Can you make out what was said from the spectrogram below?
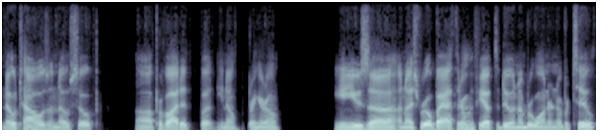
No towels and no soap uh, provided, but you know, bring your own. You can use a, a nice real bathroom if you have to do a number one or number two.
